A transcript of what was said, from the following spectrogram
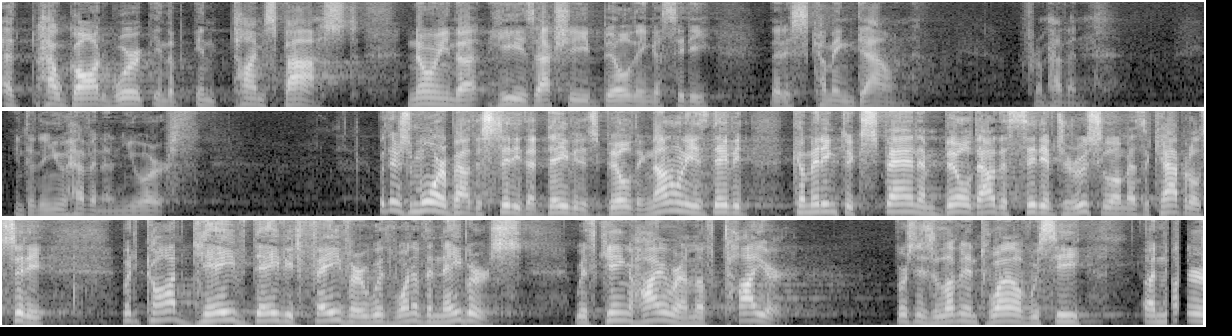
at how God worked in, the, in times past, knowing that He is actually building a city that is coming down from heaven into the new heaven and new earth. But there's more about the city that David is building. Not only is David committing to expand and build out the city of Jerusalem as a capital city, but God gave David favor with one of the neighbors, with King Hiram of Tyre. Verses 11 and 12, we see another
